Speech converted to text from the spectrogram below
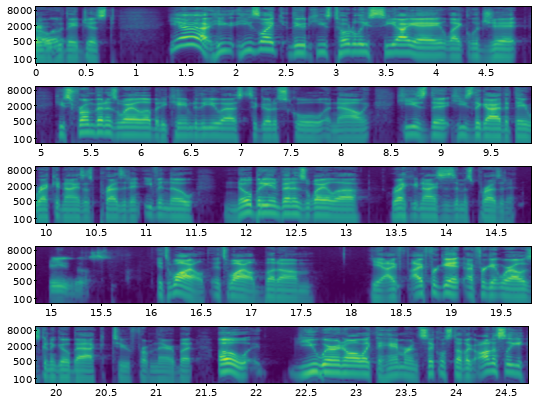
really? who they just yeah, he he's like, dude, he's totally CIA, like legit. He's from Venezuela, but he came to the U.S. to go to school, and now he's the he's the guy that they recognize as president, even though nobody in Venezuela recognizes him as president. jesus It's wild. It's wild. But um, yeah, I, I forget I forget where I was gonna go back to from there. But oh, you wearing all like the hammer and sickle stuff. Like honestly,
